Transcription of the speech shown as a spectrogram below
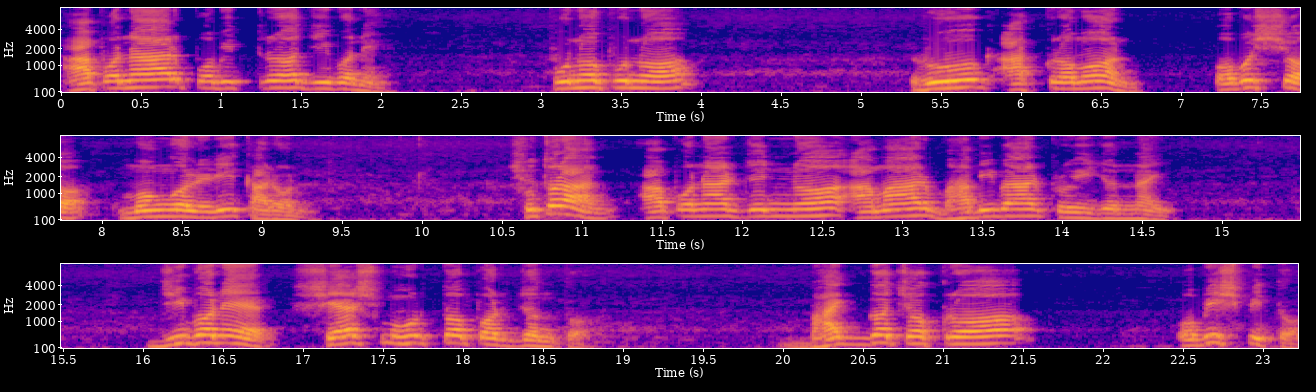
আপনার পবিত্র জীবনে পুনঃ পুনঃ রোগ আক্রমণ অবশ্য মঙ্গলেরই কারণ। সুতরাং আপনার জন্য আমার ভাবিবার প্রয়োজন নাই। জীবনের শেষ মুহূর্ত পর্যন্ত ভাগ্যচক্র অবিস্মিত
